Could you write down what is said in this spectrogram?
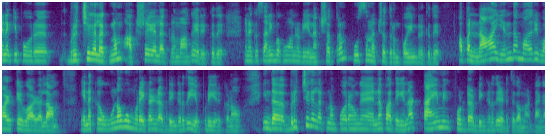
எனக்கு இப்போ ஒரு விருச்சிக லக்னம் அக்ஷய லக்னமாக இருக்குது. எனக்கு சனி பகவானுடைய நட்சத்திரம் பூச நட்சத்திரம் போயின்னு இருக்குது. அப்போ நான் எந்த மாதிரி வாழ்க்கை வாழலாம்? எனக்கு உணவு முறைகள் அப்படிங்கிறது எப்படி இருக்கணும்? இந்த விருச்சிக லக்னம் போகிறவங்க என்ன பார்த்தீங்கன்னா டைமிங் ஃபுட் அப்படிங்கிறது எடுத்துக்க மாட்டாங்க.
